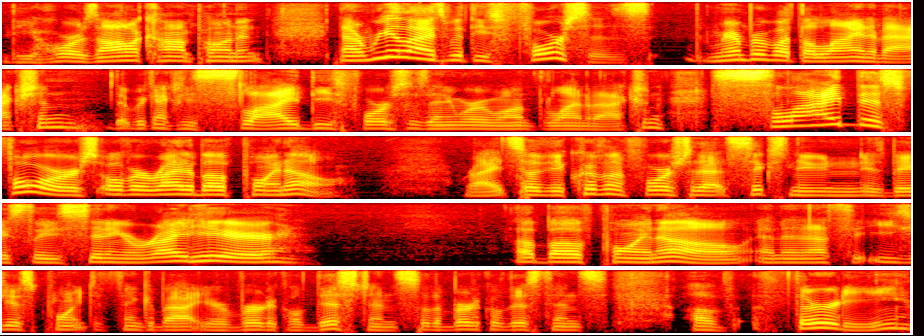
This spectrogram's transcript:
the horizontal component. Now realize with these forces, remember about the line of action, that we can actually slide these forces anywhere we want the line of action. Slide this force over right above 0.0, right? So the equivalent force to that 6 Newton is basically sitting right here above 0.0, and then that's the easiest point to think about your vertical distance. So the vertical distance of 30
